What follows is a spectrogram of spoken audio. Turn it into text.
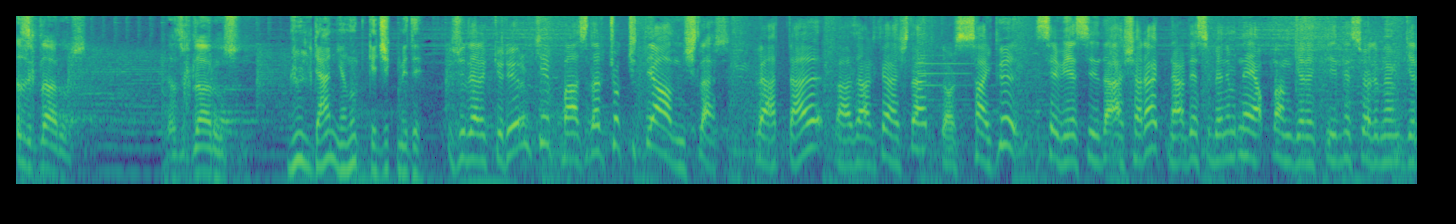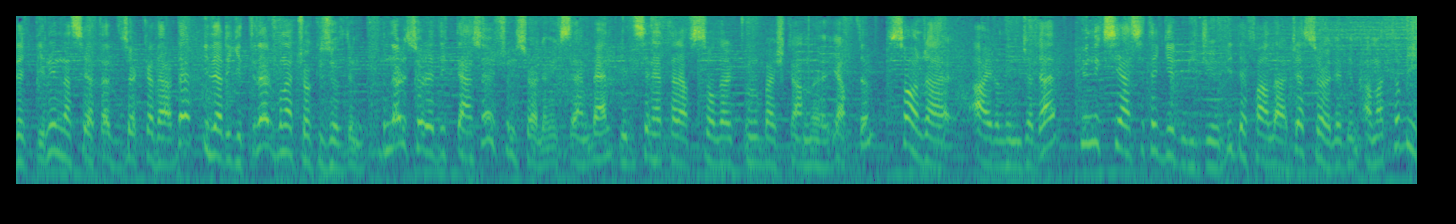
Yazıklar olsun. Yazıklar olsun. Gül'den yanıt gecikmedi. Üzülerek görüyorum ki bazıları çok ciddiye almışlar. Ve hatta bazı arkadaşlar doğrusu saygı seviyesini de aşarak neredeyse benim ne yapmam gerektiğini, ne söylemem gerektiğini nasihat edecek kadar da ileri gittiler. Buna çok üzüldüm. Bunları söyledikten sonra şunu söylemek istedim. Ben 7 sene tarafsız olarak Cumhurbaşkanlığı yaptım. Sonra ayrılınca da günlük siyasete girmeyeceğimi defalarca söyledim. Ama tabii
